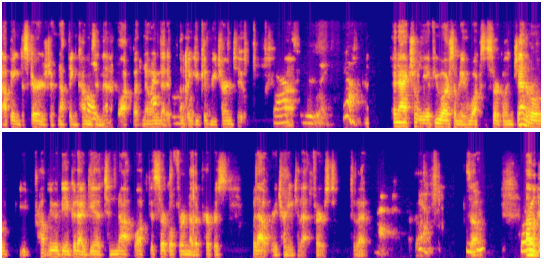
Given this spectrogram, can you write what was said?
not being discouraged if nothing comes Right. in that walk, but knowing that it's something you can return to. Absolutely. Yeah. And actually, if you are somebody who walks the circle in general, you probably would be a good idea to not walk the circle for another purpose without returning to that first, to that. Yeah. So. Mhm. Um,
